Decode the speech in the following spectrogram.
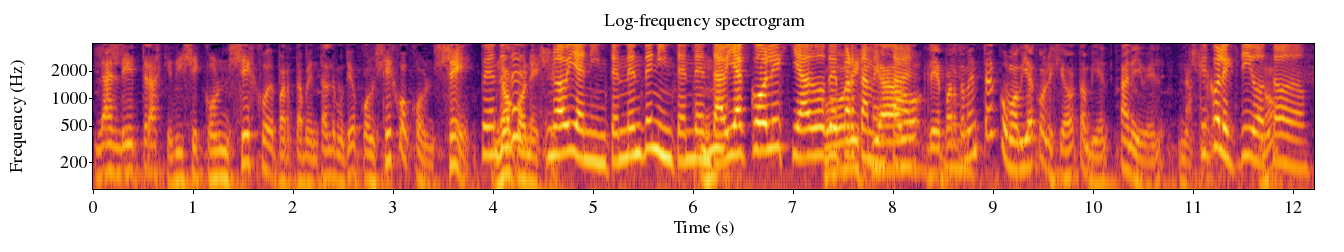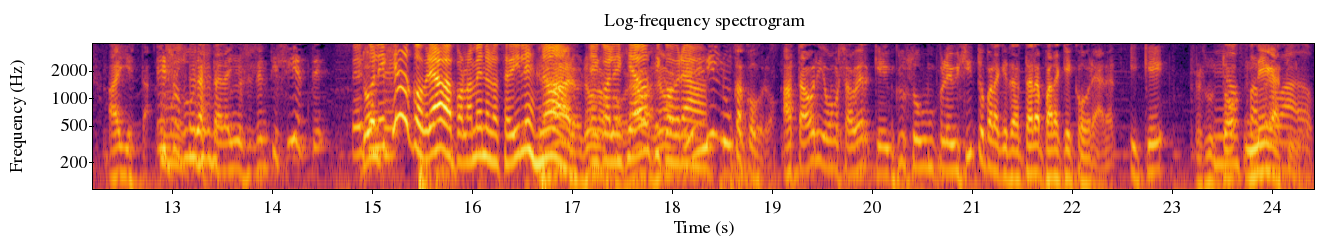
las letras que dice Consejo Departamental de Montevideo, Consejo con C, Pero no con S. no había ni intendente ni intendente, Mm. había colegiado, departamental. Colegiado departamental, como había colegiado también a nivel nacional. Qué colectivo ¿no? todo. Ahí está. Eso dura hasta el año 67. Pero el donde- colegiado cobraba, por lo menos los ediles no. Claro, el no, colegiado sí no. cobraba. El edil nunca cobró. Hasta ahora íbamos a ver que incluso hubo un plebiscito para que tratara, para que cobraran y que resultó No fue negativo. aprobado.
